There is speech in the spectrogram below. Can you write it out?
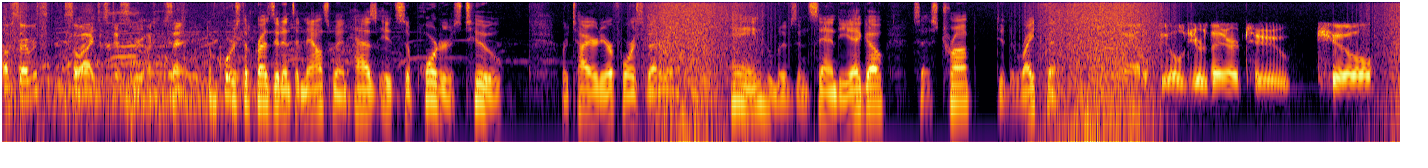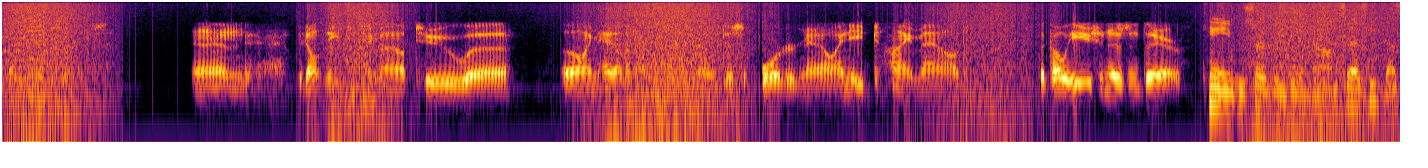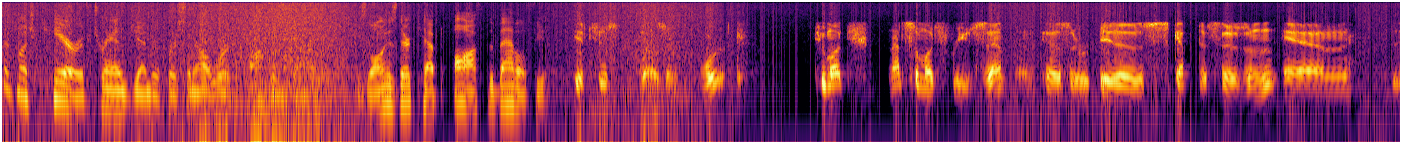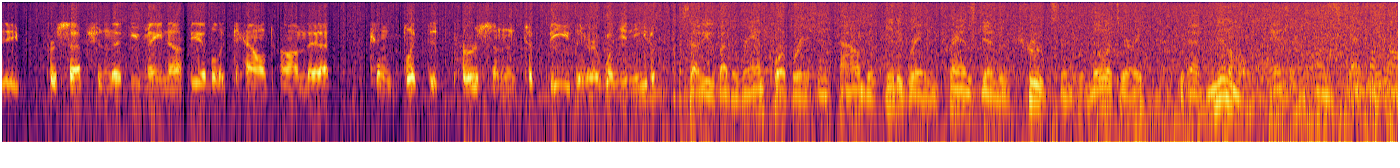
of service, so I just disagree 100%. Of course, the president's announcement has its supporters, too. Retired Air Force veteran Peter Kane, who lives in San Diego, says Trump did the right thing. Battlefield, you're there to kill, and we don't need time out to, uh, oh, I'm having a disorder now. I need time out. The cohesion isn't there. Kane, who served in Vietnam, says he doesn't much care if transgender personnel work office jobs as long as they're kept off the battlefield. It just doesn't work. Too much, not so much resentment as there is skepticism and the perception that you may not be able to count on that conflicted person to be there when you need them. Studies by the RAND Corporation found that integrating transgender troops into the military would have minimal financial costs.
